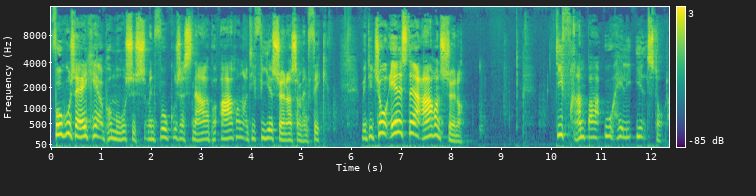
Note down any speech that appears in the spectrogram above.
Fokus er ikke her på Moses, men fokus er snarere på Aaron og de fire sønner, som han fik. Men de to ældste af Aarons sønner, de frembar uheldig ild, står der.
